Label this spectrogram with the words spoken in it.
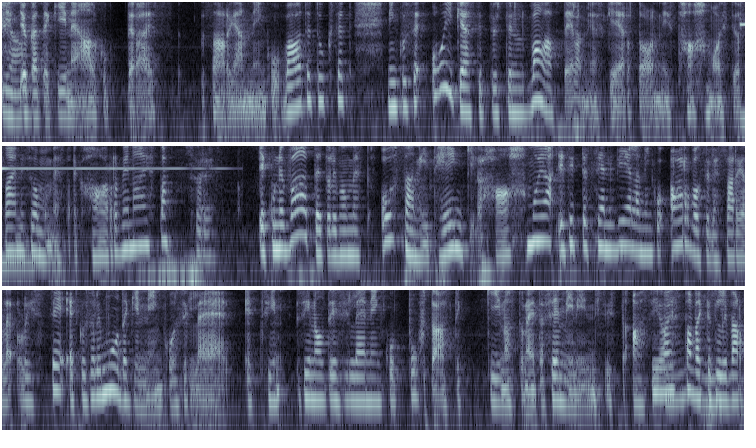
niin, joka teki ne alkuperäis sarjan niin kuin vaatetukset, niin kuin se oikeasti pystyy vaatteilla myös kertoa niistä hahmoista jotain, niin se on mun mielestä aika harvinaista. Sorry. Ja kun ne vaatteet oli mun mielestä osa niitä henkilöhahmoja, ja sitten sen vielä niin kuin arvo sille sarjalle oli se, että kun se oli muutenkin niin kuin silleen, että siinä, siinä oltiin silleen niin kuin puhtaasti kiinnostuneita feminiinisistä asioista, mm, vaikka mm. se oli var,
